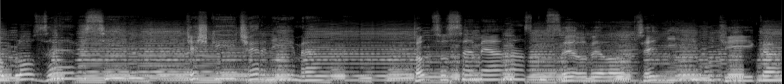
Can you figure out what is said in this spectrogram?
obloze visí těžký černý mrak. To, co jsem já zkusil, bylo před ním utíkat.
